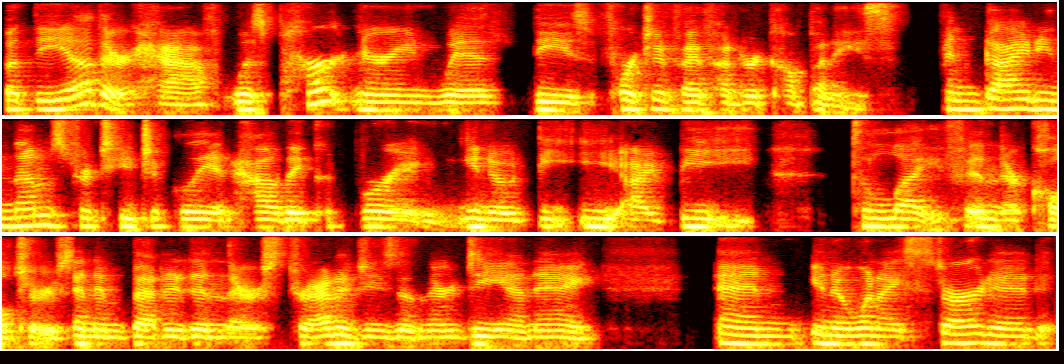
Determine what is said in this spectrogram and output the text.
but the other half was partnering with these Fortune 500 companies and guiding them strategically in how they could bring, you know, DEIB to life in their cultures and embedded in their strategies and their DNA. And, you know, when I started,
